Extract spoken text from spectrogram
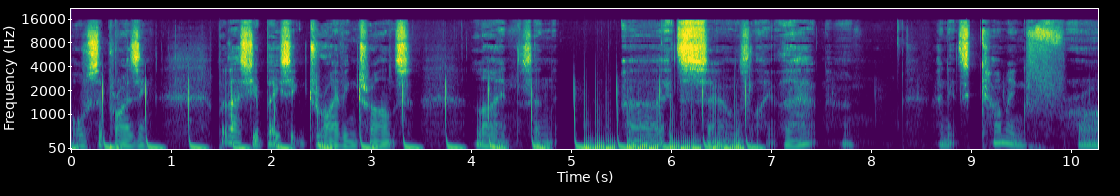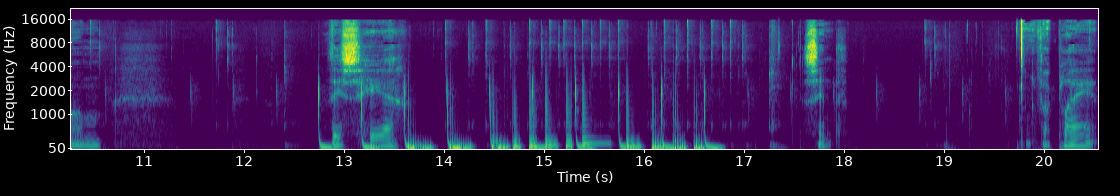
or surprising. But that's your basic driving trance lines. And uh, it sounds like that and it's coming from this here synth. If I play it,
